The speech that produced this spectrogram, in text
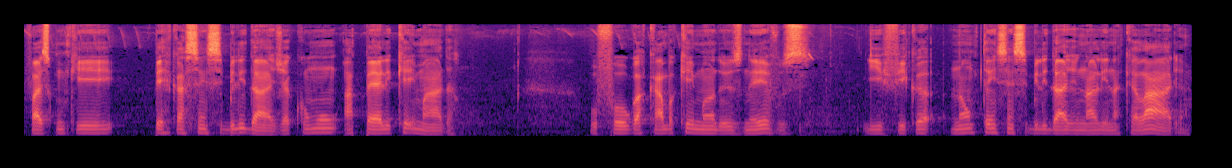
faz com que perca a sensibilidade, é como a pele queimada. O fogo acaba queimando os nervos e fica não tem sensibilidade ali naquela área.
